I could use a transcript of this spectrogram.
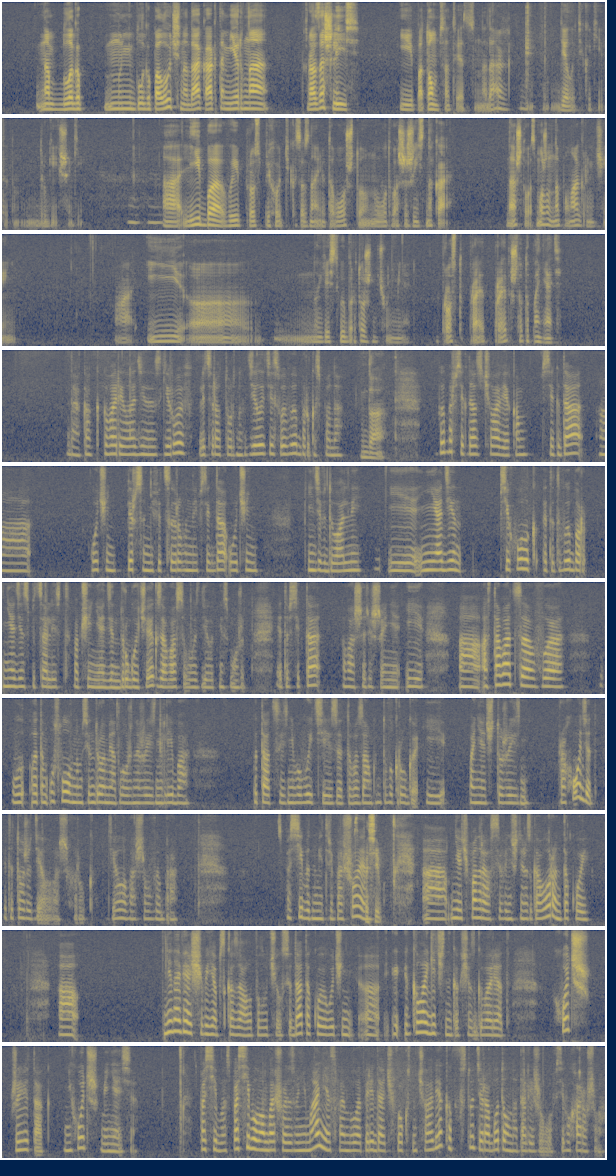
благо, ну, не благополучно, да, как-то мирно разошлись. И потом, соответственно, да, делайте какие-то там другие шаги. А, либо вы просто приходите к осознанию того, что ну вот ваша жизнь такая, да, что, возможно, она полна ограничений. А, и а, ну, есть выбор тоже ничего не менять. Просто про это, про это что-то понять. Да, как говорил один из героев литературных, делайте свой выбор, господа. Да, Выбор всегда за человеком, всегда а, очень персонифицированный, всегда очень индивидуальный. И ни один психолог этот выбор, ни один специалист, вообще ни один другой человек за вас его сделать не сможет. Это всегда ваше решение. И а, оставаться в, в этом условном синдроме отложенной жизни, либо пытаться из него выйти из этого замкнутого круга и понять, что жизнь проходит, это тоже дело ваших рук, дело вашего выбора. Спасибо, Дмитрий, большое. спасибо. А, мне очень понравился сегодняшний разговор. Он такой а, ненавязчивый, я бы сказала, получился, да, такой очень э- экологичный, как сейчас говорят. Хочешь, живи так, не хочешь, меняйся. Спасибо. Спасибо вам большое за внимание. С вами была передача «Фокус на человека». В студии работала Наталья Жилова. Всего хорошего.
